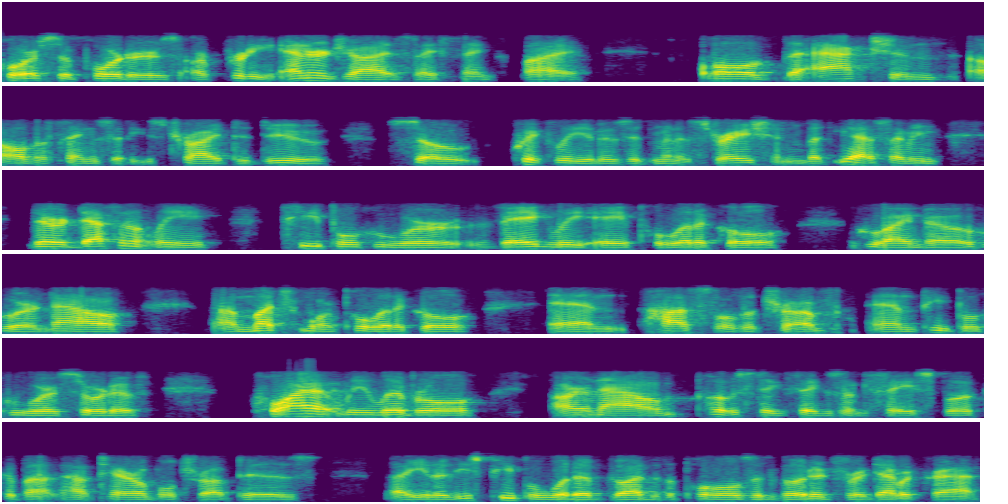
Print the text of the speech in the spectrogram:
core supporters are pretty energized, I think, by all the action, all the things that he's tried to do so quickly in his administration. But yes, I mean, there are definitely people who were vaguely apolitical who I know who are now uh, much more political and hostile to Trump, and people who were sort of quietly liberal are now posting things on Facebook about how terrible Trump is uh, you know, these people would have gone to the polls and voted for a Democrat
